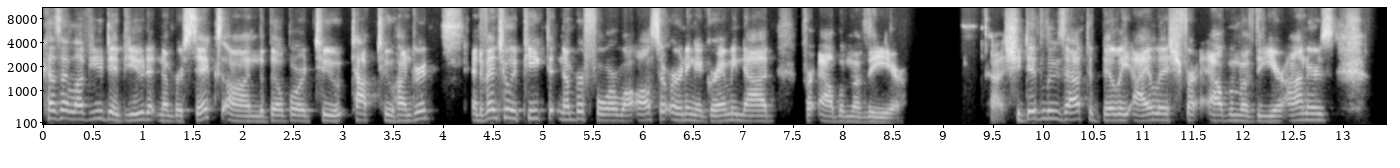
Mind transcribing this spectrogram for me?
Cuz I Love You debuted at number six on the Billboard two, Top 200 and eventually peaked at number four while also earning a Grammy nod for Album of the Year. Uh, she did lose out to Billie Eilish for Album of the Year honors,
